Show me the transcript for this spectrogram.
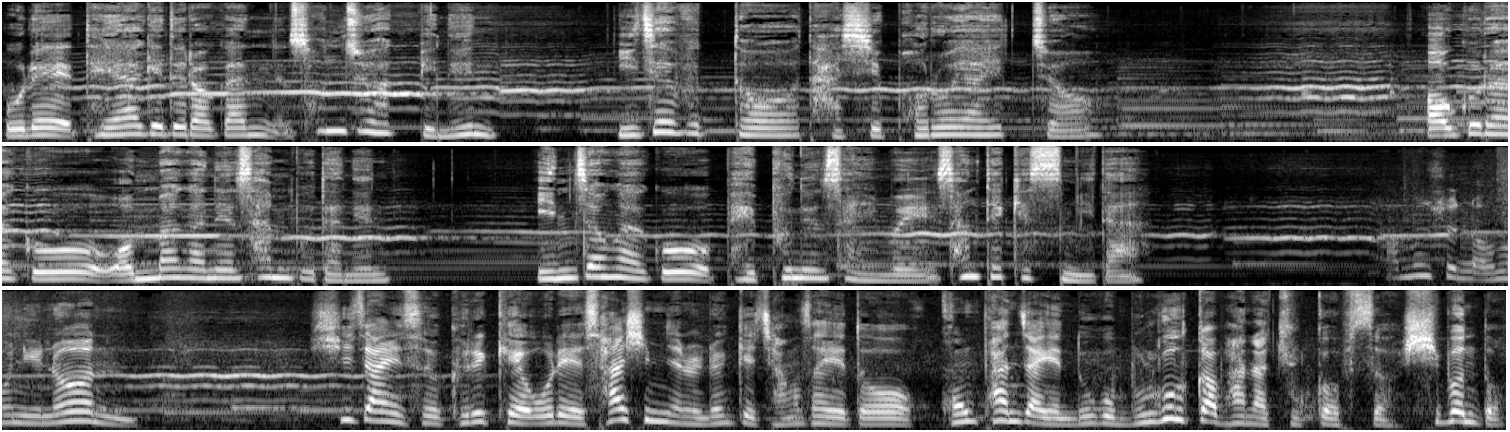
올해 대학에 들어간 손주 학비는 이제부터 다시 벌어야 했죠. 억울하고 원망하는 삶보다는 인정하고 베푸는 삶을 선택했습니다. 하문순 어머니는 시장에서 그렇게 오래 40년을 넘게 장사해도 공판장에 누구 물건값 하나 줄 거 없어. 10원도.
